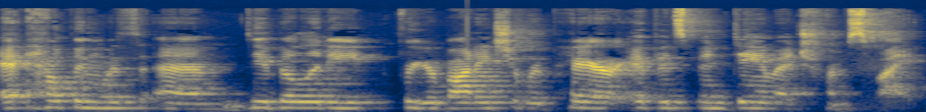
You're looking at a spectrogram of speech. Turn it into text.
at helping with um, the ability for your body to repair if it's been damaged from spike.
